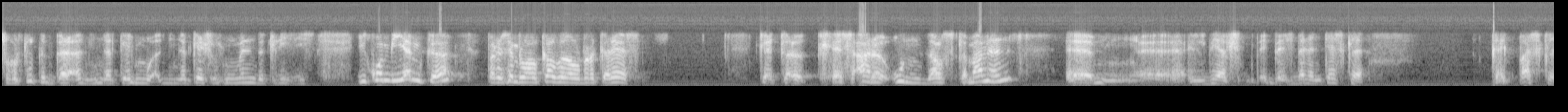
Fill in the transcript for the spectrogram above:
sobretot en, aquell, en moments de crisi. I quan veiem que, per exemple, l'alcalde del Barcarès, que, que, que és ara un dels que manen, eh, eh, és ben entès que crec pas que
